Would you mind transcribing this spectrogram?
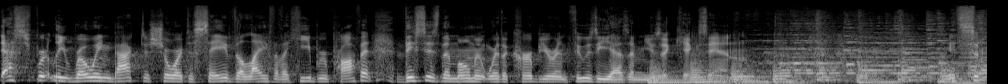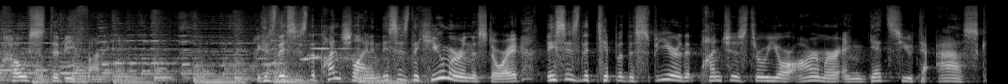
desperately rowing back to shore to save the life of a Hebrew prophet, this is the moment where the curb your enthusiasm music kicks in. It's supposed to be funny. Because this is the punchline and this is the humor in the story. This is the tip of the spear that punches through your armor and gets you to ask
